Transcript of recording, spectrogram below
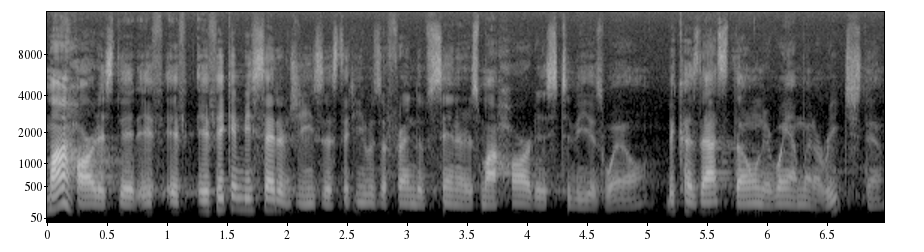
my heart is that if, if, if it can be said of Jesus that he was a friend of sinners, my heart is to be as well, because that's the only way I'm going to reach them.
